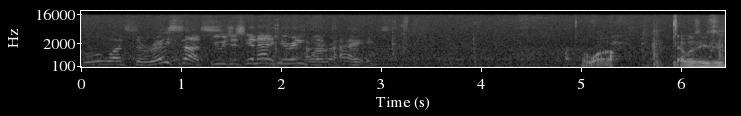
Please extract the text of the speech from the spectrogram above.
fool wants to race us. You were just getting out of here anyway. All right. Oh, wow. That was easy.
